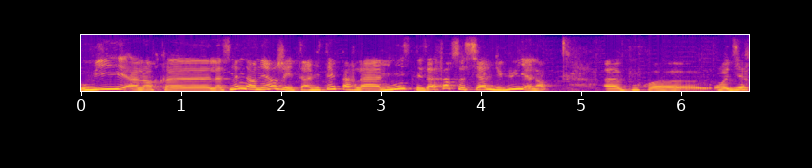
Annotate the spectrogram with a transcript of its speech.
Oui, alors euh, la semaine dernière, j'ai été invitée par la ministre des Affaires sociales du Guyana pour, euh, on va dire,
